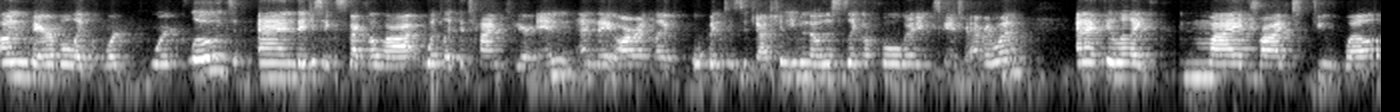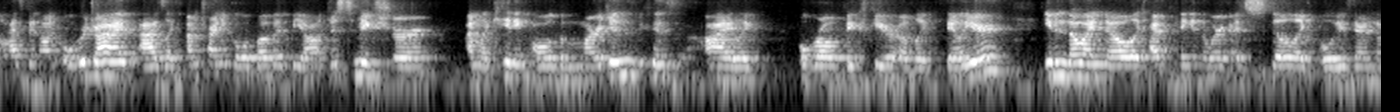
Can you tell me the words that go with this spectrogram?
unbearable like work workloads and they just expect a lot with like the time you're in and they aren't like open to suggestion even though this is like a full learning experience for everyone. And i feel like my drive to do well has been on overdrive as like i'm trying to go above and beyond just to make sure I'm like hitting all the margins because I like overall big fear of like failure. Even though I know like I'm putting in the work, it's still like always there in the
